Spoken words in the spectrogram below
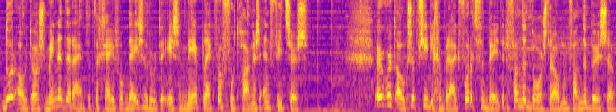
Door auto's minder de ruimte te geven op deze route is er meer plek voor voetgangers en fietsers. Er wordt ook subsidie gebruikt voor het verbeteren van de doorstroming van de bussen.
